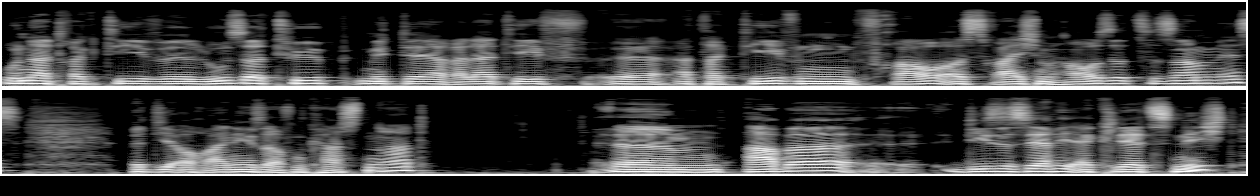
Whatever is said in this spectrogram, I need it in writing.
unattraktive Loser-Typ mit der relativ äh, attraktiven Frau aus reichem Hause zusammen ist, die auch einiges auf dem Kasten hat. Ähm, aber diese Serie erklärt es nicht,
